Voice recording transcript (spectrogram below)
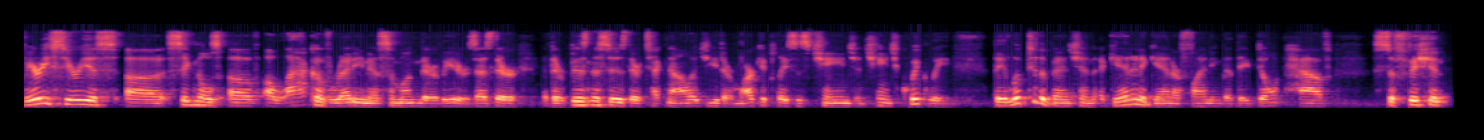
very serious uh, signals of a lack of readiness among their leaders as their their businesses, their technology, their marketplaces change and change quickly. They look to the bench and again and again are finding that they don't have sufficient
